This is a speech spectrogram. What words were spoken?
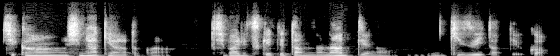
時間しなきゃとか、縛り付けてたんだなっていうのを気づいたっていうか、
